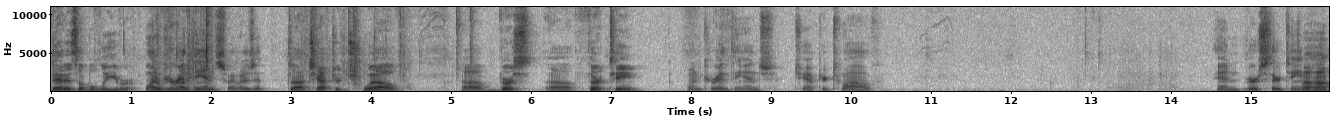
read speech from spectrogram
that is a believer. 1 Everybody- Corinthians, wait, what is it? uh, chapter 12, uh, verse uh, 13. 1 Corinthians chapter 12 and verse 13. Uh huh.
